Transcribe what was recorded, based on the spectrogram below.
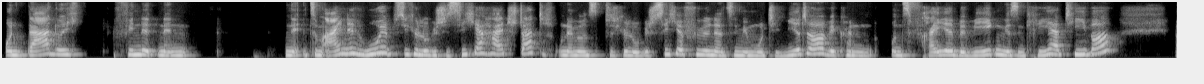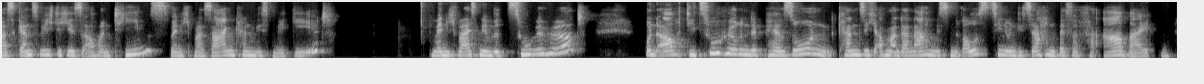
Und dadurch findet ein eine, zum einen eine hohe psychologische Sicherheit statt. Und wenn wir uns psychologisch sicher fühlen, dann sind wir motivierter, wir können uns freier bewegen, wir sind kreativer. Was ganz wichtig ist, auch in Teams, wenn ich mal sagen kann, wie es mir geht, wenn ich weiß, mir wird zugehört. Und auch die zuhörende Person kann sich auch mal danach ein bisschen rausziehen und die Sachen besser verarbeiten,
